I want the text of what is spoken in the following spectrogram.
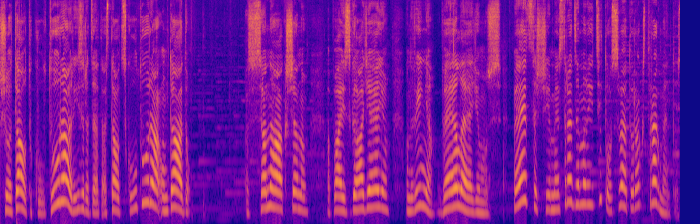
šo tautu kultūrā, arī izredzētās tautas kultūrā un tādu sanākšanu ap aizgājēju un viņa vēlējumus pēctečiem mēs redzam arī citos svēto rakstu fragmentos.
